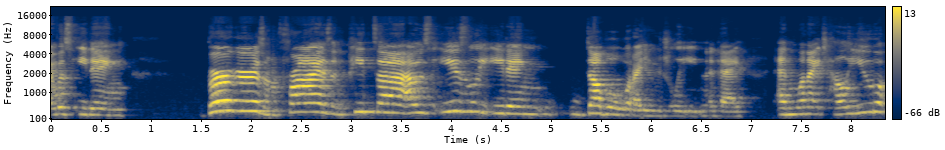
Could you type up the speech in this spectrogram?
I was eating burgers and fries and pizza. I was easily eating double what I usually eat in a day. And when I tell you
